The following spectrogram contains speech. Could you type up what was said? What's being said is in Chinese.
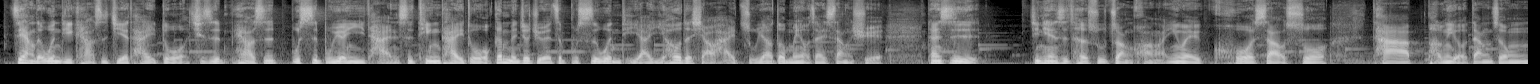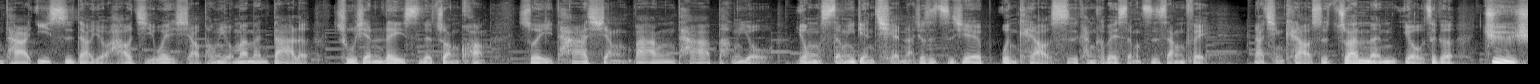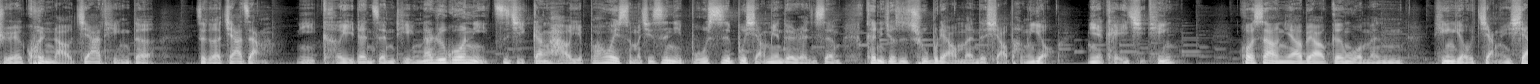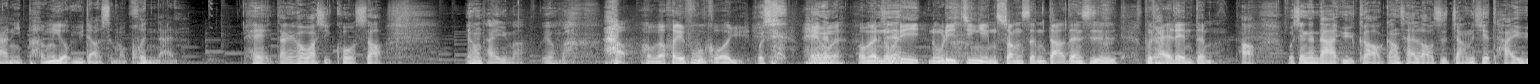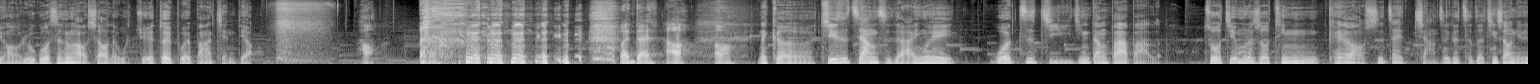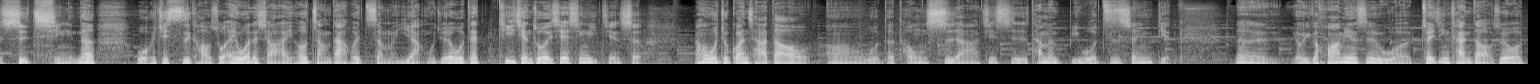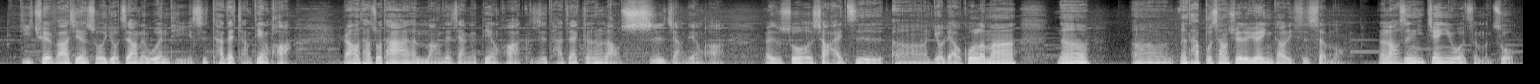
这样的问题，K 老师接太多。其实 K 老师不是不愿意谈，是听太多。我根本就觉得这不是问题啊！以后的小孩主要都没有在上学，但是今天是特殊状况啊，因为阔少说他朋友当中，他意识到有好几位小朋友慢慢大了，出现类似的状况，所以他想帮他朋友用省一点钱啊，就是直接问 K 老师看可不可以省智商费。那请 K 老师专门有这个拒学困扰家庭的这个家长，你可以认真听。那如果你自己刚好也不知道为什么，其实你不是不想面对人生，可你就是出不了门的小朋友，你也可以一起听。阔少，你要不要跟我们听友讲一下你朋友遇到什么困难？嘿，大家好，我是阔少。要用台语吗？不用吧。好，我们恢复国语。我先，我们我们努力努力经营双声道，但是不太练凳。好，我先跟大家预告，刚才老师讲那些台语哈，如果是很好笑的，我绝对不会帮他剪掉。好，完蛋。好好，那个其实这样子的啊，因为我自己已经当爸爸了。做节目的时候，听 K 老师在讲这个值得青少年的事情，那我会去思考说，哎，我的小孩以后长大会怎么样？我觉得我在提前做一些心理建设，然后我就观察到，嗯，我的同事啊，其实他们比我资深一点。那有一个画面是我最近看到，所以我的确发现说有这样的问题，是他在讲电话，然后他说他很忙在讲个电话，可是他在跟老师讲电话，他就说小孩子呃有聊过了吗？那嗯，那他不上学的原因到底是什么？那老师，你建议我怎么做？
